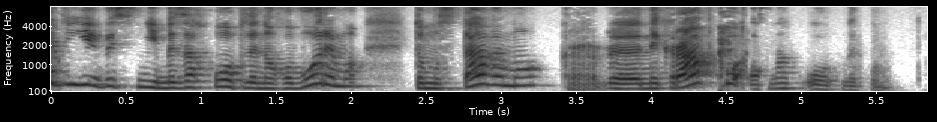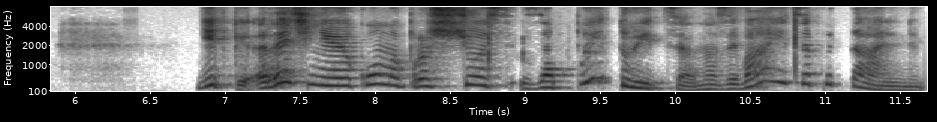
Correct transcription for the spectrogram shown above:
радіє весні. Ми захоплено говоримо, тому ставимо кр- е, не крапку, а знак оклику. Дітки, речення, у якому про щось запитується, називається питальним.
